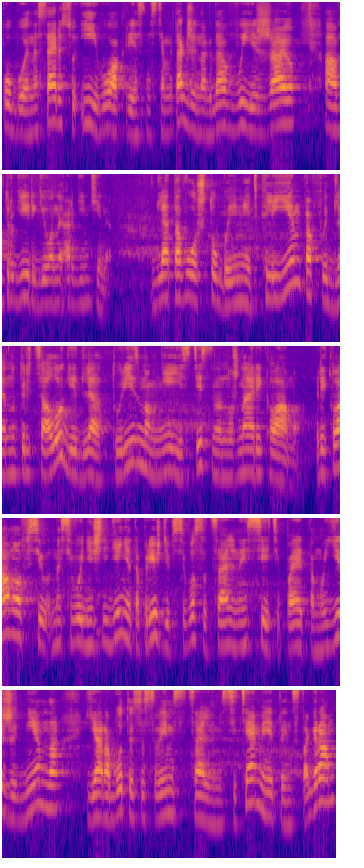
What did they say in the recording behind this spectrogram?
по Буэнос-Айресу и его окрестностям. И также иногда выезжаю а, в другие регионы Аргентины. Для того, чтобы иметь клиентов и для нутрициологии, для туризма мне, естественно, нужна реклама. Реклама на сегодняшний день – это прежде всего социальные сети, поэтому ежедневно я работаю со своими социальными сетями. Это Инстаграм,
